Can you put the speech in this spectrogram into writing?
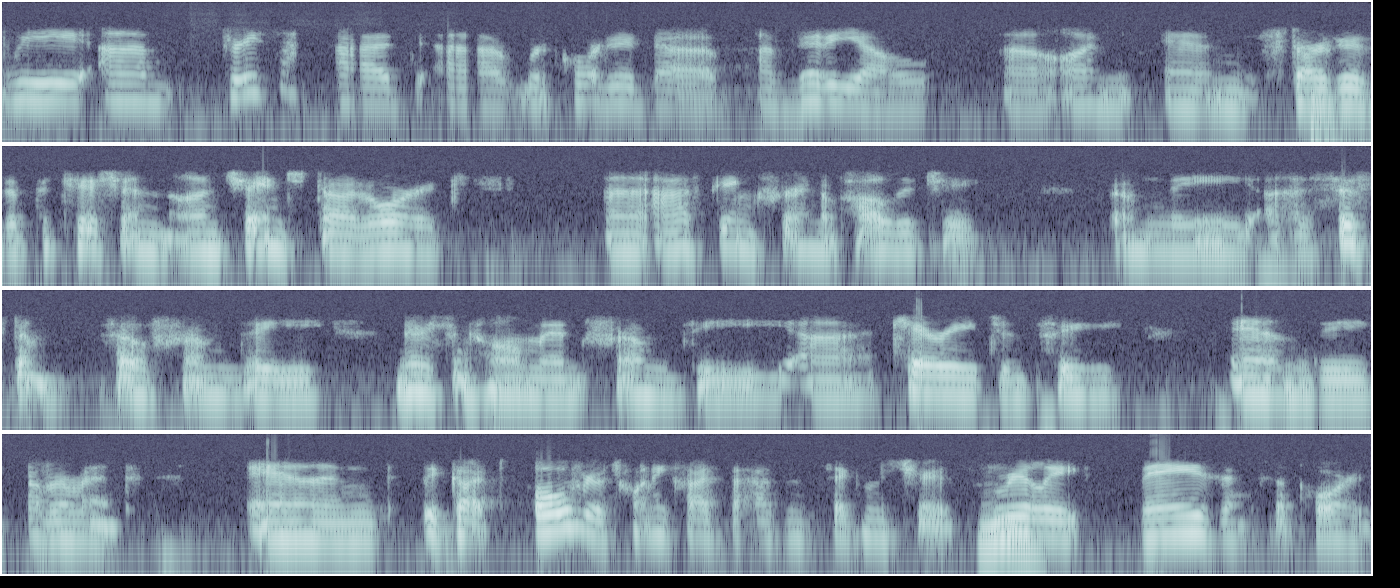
we um, Teresa had uh, recorded a, a video uh, on and started a petition on change.org uh, asking for an apology from the uh, system, so from the nursing home and from the uh, care agency and the government. And it got over 25,000 signatures, mm. really amazing support.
